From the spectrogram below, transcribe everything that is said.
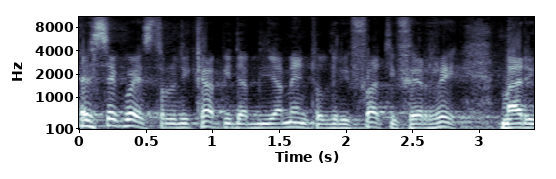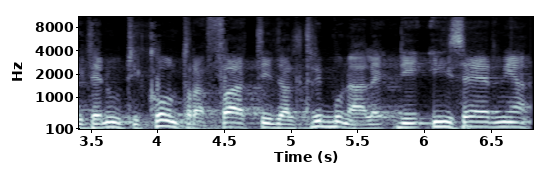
e il sequestro di capi d'abbigliamento griffati Ferré, ma ritenuti contraffatti dal Tribunale di Isernia.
